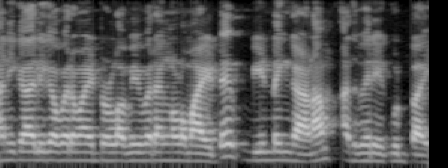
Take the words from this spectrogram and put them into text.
ആനുകാലികപരമായിട്ടുള്ള വിവരങ്ങളുമായിട്ട് വീണ്ടും കാണാം. അതുവരെ ഗുഡ് ബൈ.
